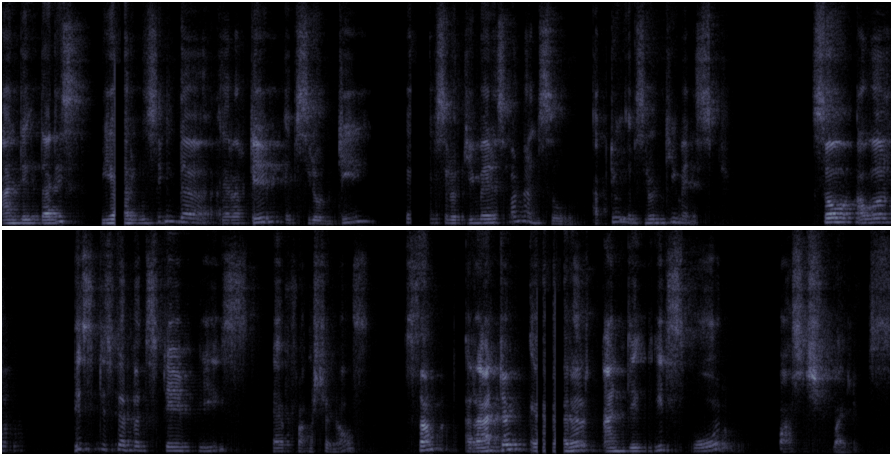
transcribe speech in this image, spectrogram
and that is we are using the error term epsilon t, epsilon t minus 1 and so up to epsilon t minus 2. So our this disturbance term is a function of some random error and its own past values.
